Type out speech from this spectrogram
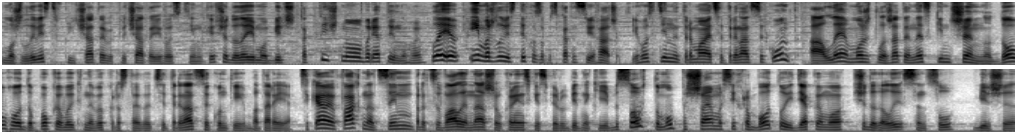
можливість включати і виключати його стінки, що додає йому більш тактичного варіативного геймплею і можливість тихо запускати свій гаджет. Його стіни тримаються 13 секунд, але можуть лежати нескінченно довго, допоки ви їх не використаєте. Ці 13 секунд їх батарея. Цікавий факт над цим працювали наші українські співробітники Ubisoft, тому пишаємо їх роботу і дякуємо, що додали сенсу більше,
